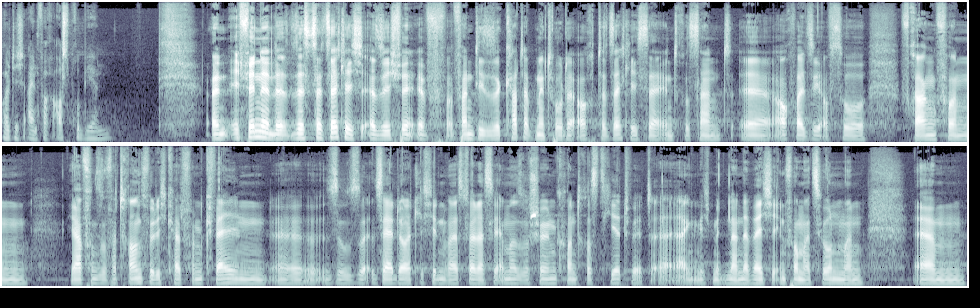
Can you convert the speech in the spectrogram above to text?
wollte ich einfach ausprobieren. Und ich finde, das ist tatsächlich, also ich fand diese Cut-Up-Methode auch tatsächlich sehr interessant, äh, auch weil sie auf so Fragen von, ja, von so Vertrauenswürdigkeit von Quellen äh, so, sehr deutlich hinweist, weil das ja immer so schön kontrastiert wird, äh, eigentlich miteinander, welche Informationen man ähm,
